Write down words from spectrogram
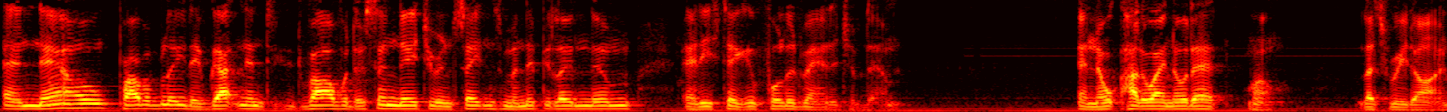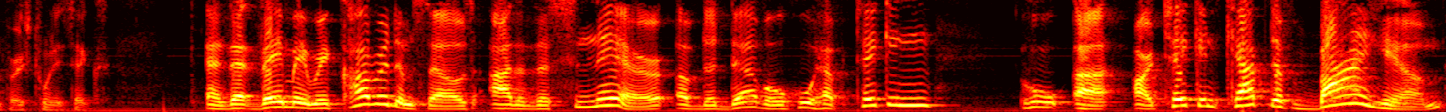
And now, probably, they've gotten involved with their sin nature, and Satan's manipulating them, and he's taking full advantage of them. And how do I know that? Well, let's read on, verse 26. And that they may recover themselves out of the snare of the devil who have taken who uh, are taken captive by him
